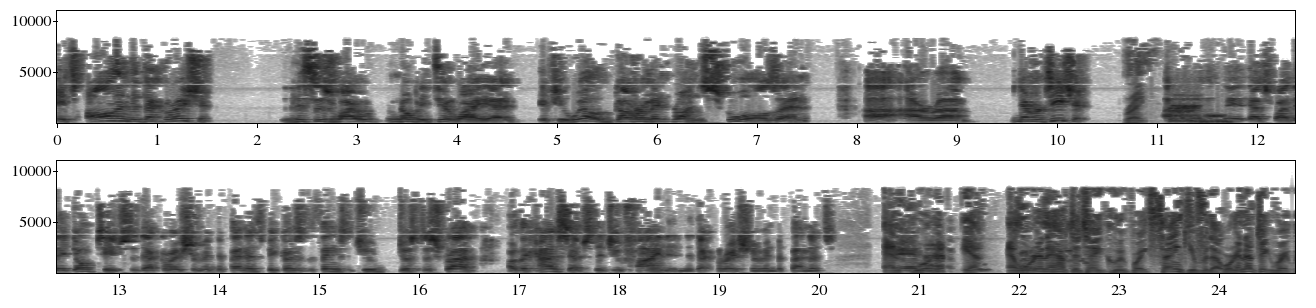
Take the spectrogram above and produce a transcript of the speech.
it's all in the declaration. This is why nobody did why uh, if you will government run schools and uh, are uh, never teach it. Right. Uh, they, that's why they don't teach the Declaration of Independence because the things that you just described are the concepts that you find in the Declaration of Independence. And, and we're uh, yeah, and we're gonna have to take a quick break. Thank you for that. We're gonna have to take a break.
